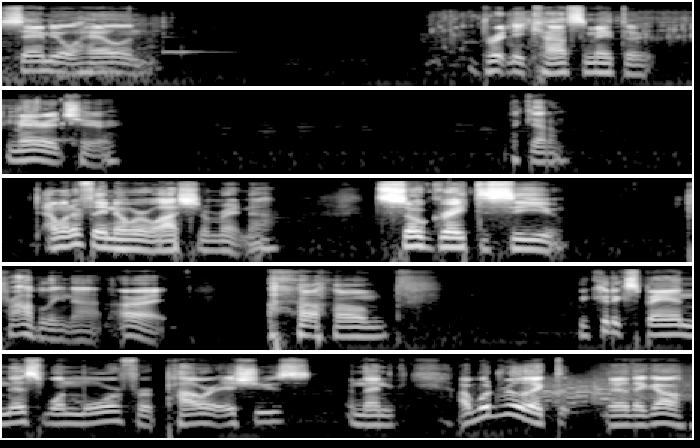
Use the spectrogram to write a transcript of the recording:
Samuel L. and Brittany consummate their marriage here. Look at them. I wonder if they know we're watching them right now. So great to see you. Probably not. All right. um, we could expand this one more for power issues. And then I would really like to... There they go.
